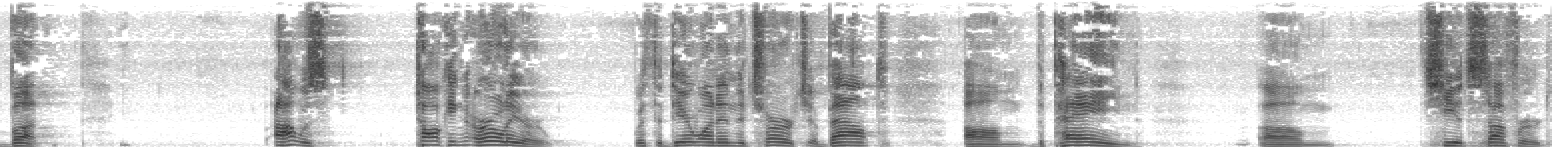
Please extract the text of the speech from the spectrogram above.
But I was talking earlier with the dear one in the church about um, the pain um, she had suffered.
